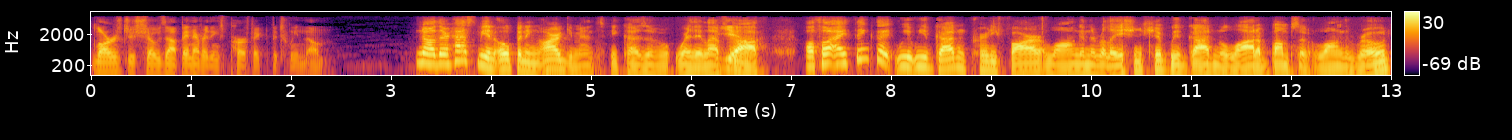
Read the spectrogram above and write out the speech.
Lars just shows up and everything's perfect between them. No, there has to be an opening argument because of where they left Yeah. off. Although I think that we, we've gotten pretty far along in the relationship. We've gotten a lot of bumps along the road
